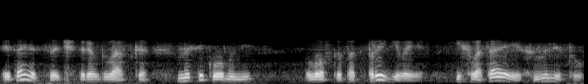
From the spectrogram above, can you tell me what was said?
Питается четырехглазка насекомыми, ловко подпрыгивая и хватая их на лету.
